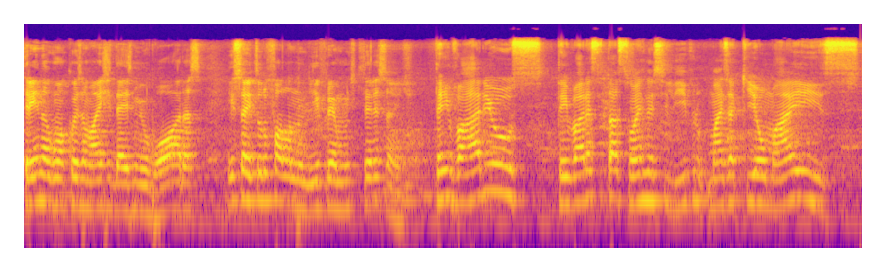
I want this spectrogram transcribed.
treina alguma coisa mais de 10 mil horas, isso aí tudo fala no livro e é muito interessante. Tem vários, tem várias citações nesse livro, mas a que eu mais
